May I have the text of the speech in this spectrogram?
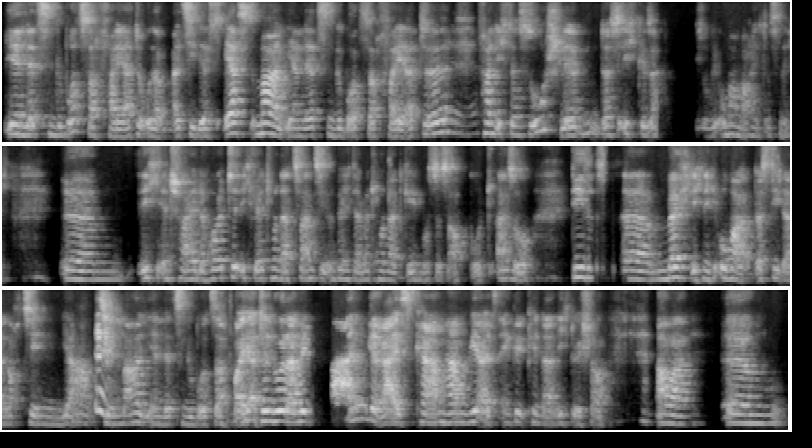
ihren letzten Geburtstag feierte oder als sie das erste Mal ihren letzten Geburtstag feierte, Ja. fand ich das so schlimm, dass ich gesagt habe, so wie Oma mache ich das nicht. Ähm, ich entscheide heute, ich werde 120 und wenn ich damit 100 gehen muss, ist auch gut. Also dieses äh, möchte ich nicht. Oma, dass die dann noch zehn Jahre, zehn Mal ihren letzten Geburtstag feierte, nur damit er angereist kam, haben wir als Enkelkinder nicht durchschaut. Aber ähm,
